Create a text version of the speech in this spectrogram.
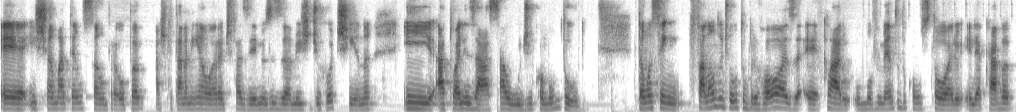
é, e chama atenção para, opa, acho que está na minha hora de fazer meus exames de rotina e atualizar a saúde como um todo. Então, assim, falando de Outubro Rosa, é claro, o movimento do consultório ele acaba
